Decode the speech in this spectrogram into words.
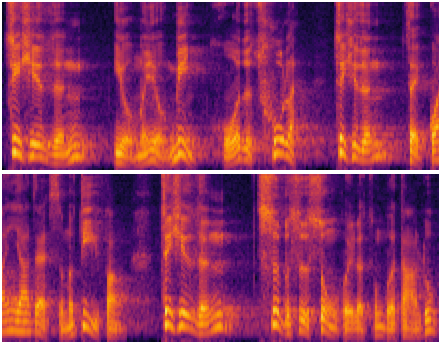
这些人有没有命活着出来？这些人在关押在什么地方？这些人是不是送回了中国大陆？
